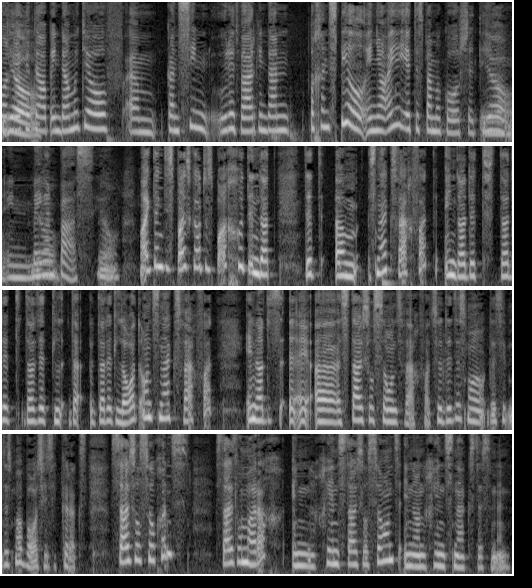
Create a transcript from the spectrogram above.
paar ja. weke te help en dan moet jy half ehm um, kan sien hoe dit werk en dan begin speel en jou eie etes bymekaar sit en ja. en meng en ja. pas. Ja. ja. Maar ek dink die spyskaart is baie goed en dat dit ehm um, snacks wegvat en dat dit dat dit dat dit dat dit laat ons snacks wegvat en dat dit 'n uh, uh, stysel sons wegvat. So dit is maar dis dis maar basiese kruks. Stysel soggens Stysel middag en geen stysel sons en dan geen snacks tussenin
